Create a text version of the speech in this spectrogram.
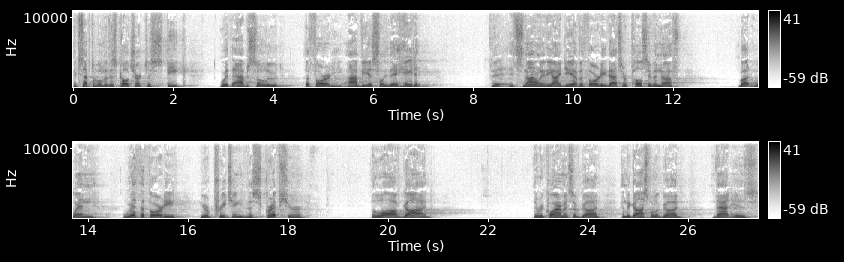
acceptable to this culture to speak with absolute authority. Obviously, they hate it. It's not only the idea of authority, that's repulsive enough, but when with authority you're preaching the scripture, the law of God, the requirements of God, and the gospel of God, that is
